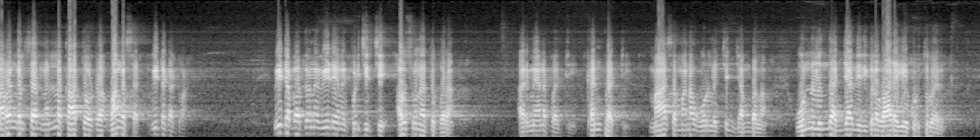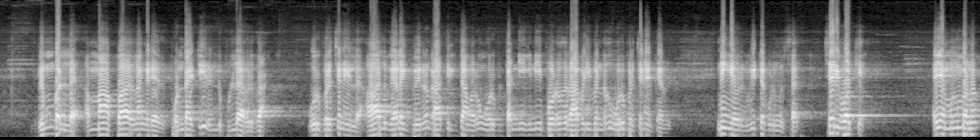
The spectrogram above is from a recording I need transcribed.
மரங்கள் சார் நல்ல காற்றோட்டம் வாங்க சார் வீட்டை காட்டுவான் வீட்டை பார்த்தோன்னே வீடு எனக்கு பிடிச்சிருச்சு. ஹவுஸ் ஓனர்கிட்ட போகிறான் அருமையான பார்ட்டி கண் பார்ட்டி மாசமான ஒரு லட்சம் ஜம்பலாம் ஒன்றுலேருந்து அஞ்சாம்தேதிக்குள்ளே வாடகையை கொடுத்துருவாரு. ரொம்ப இல்லை அம்மா அப்பா அதெல்லாம் கிடையாது. பொண்டாட்டி ரெண்டு பிள்ளை அவர் தான் ஒரு பிரச்சனை இல்லை. ஆள் வேலைக்கு போயிடும் ராத்திரிக்கு தான் வரும். ஒரு தண்ணி கிண்ணி போடுறது ராபடி பண்றது ஒரு பிரச்சனை இருக்காது. நீங்க அவருக்கு வீட்டை கொடுங்க சார். சரி ஓகே. ஐயா முன்பணம்.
